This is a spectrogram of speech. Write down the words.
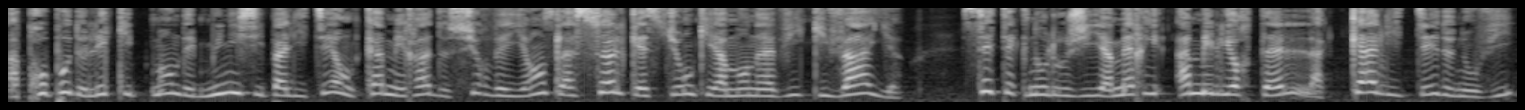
à propos de l'équipement des municipalités en caméras de surveillance, la seule question qui, à mon avis, qui vaille, ces technologies améliorent-elles la qualité de nos vies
